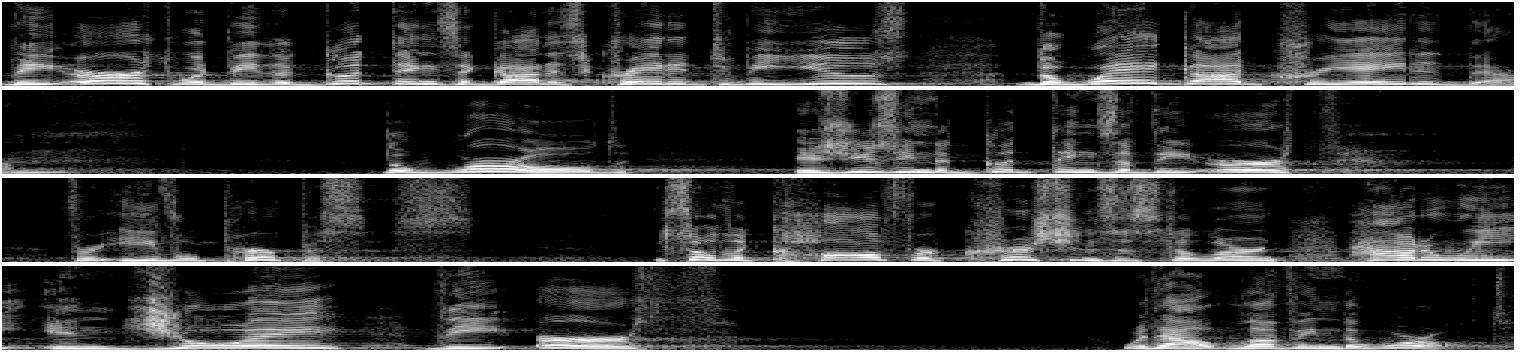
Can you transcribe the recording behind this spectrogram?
the earth would be the good things that God has created to be used the way God created them the world is using the good things of the earth for evil purposes. So the call for Christians is to learn how do we enjoy the earth without loving the world.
